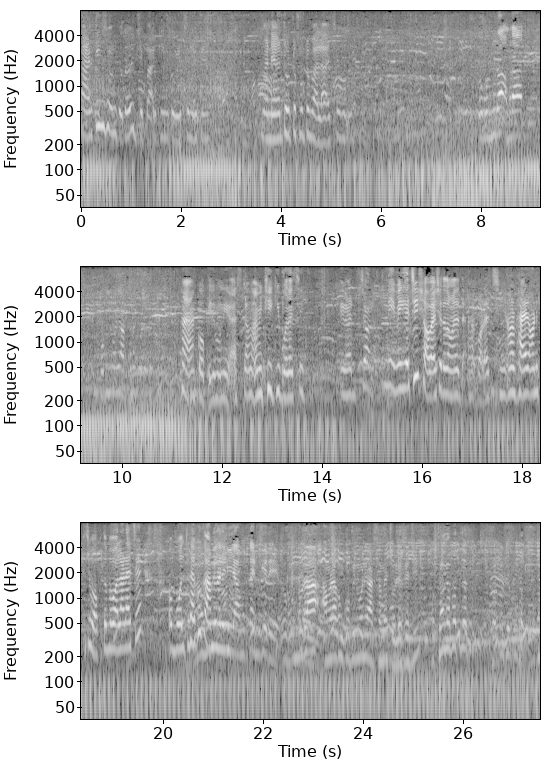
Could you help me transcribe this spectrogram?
পার্কিং জোন কোথাও যে পার্কিং করেছে লোকে। মানে টোটো ফোটো বালা আছে তো বন্ধুরা আমরা আশ্রমে চলে হ্যাঁ কপিল মুনির আশ্রম। আমি ঠিকই বলেছি। এবার চল নেমে গেছি সবাই সাথে তোমাদের দেখা করাচ্ছি। আমার ভাইয়ের অনেক কিছু বক্তব্য বলার আছে। ও বলতে থাকুক আমি তো বন্ধুরা আমরা এখন কপিলমণি আশ্রমে চলে এসেছি। কি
